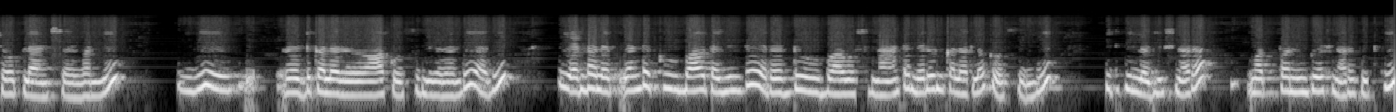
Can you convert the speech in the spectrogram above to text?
షో ప్లాంట్స్ ఇవన్నీ ఇది రెడ్ కలర్ ఆకు వస్తుంది కదండి అది. ఎండ ఎండ ఎక్కువ బాగా తగిలితే రెడ్ బాగా వస్తుంది అంటే మెరూన్ కలర్లోకి వస్తుంది. కిటికీల్లో చూసినారా? మొత్తం నింపేసినారు కిటికీ.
